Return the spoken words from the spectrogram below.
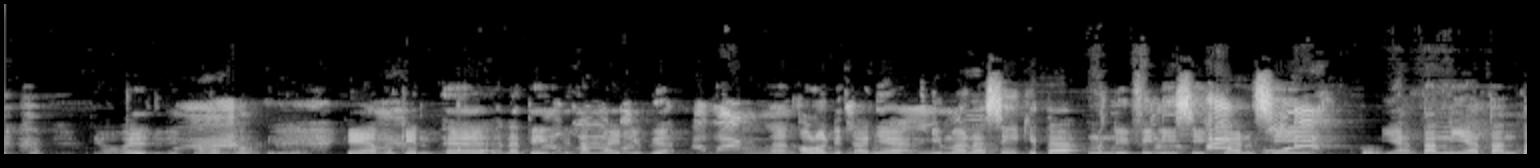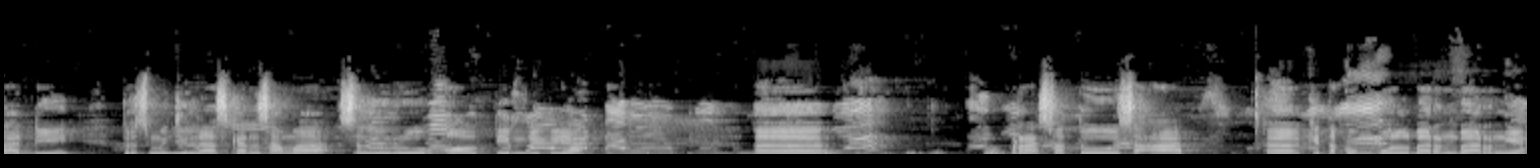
Jawabannya jadi kamu. iya ya mungkin eh, nanti ditambahin juga. Eh, kalau ditanya gimana sih kita mendefinisikan si niatan-niatan tadi, terus menjelaskan sama seluruh all team gitu ya. Eh, pernah suatu saat eh, kita kumpul bareng-bareng ya.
